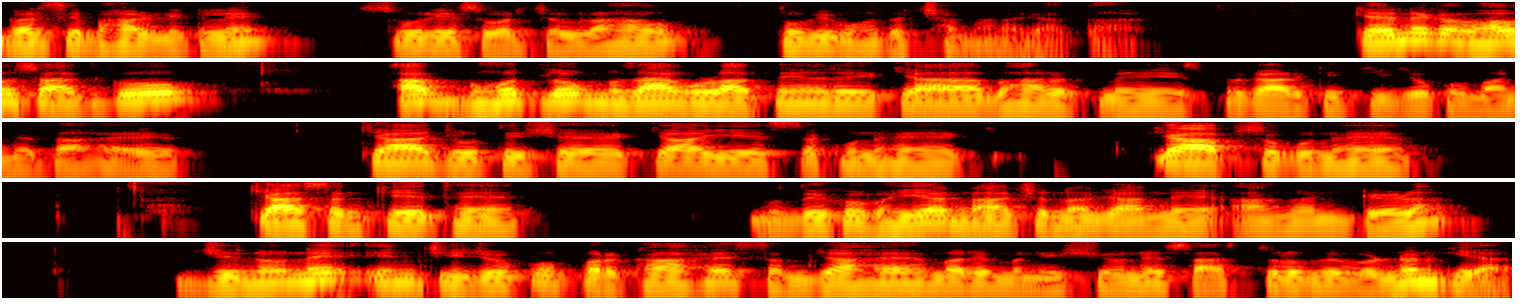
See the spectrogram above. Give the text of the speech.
घर से बाहर निकलें, सूर्य स्वर चल रहा हो तो भी बहुत अच्छा माना जाता है। कहने का भाव साथ को, अब बहुत लोग मज़ाक उड़ाते हैं, अरे क्या भारत में इस प्रकार की चीज़ों को मान्यता है? क्या ज्योतिष है? क्या ये शकुन है? क्या आप शकुन है? क्या संकेत हैं? तो देखो भैया नाच न जाने आँगन टेढ़ा। जिन्होंने इन चीज़ों को परखा है, समझा है, हमारे मनीषियों ने शास्त्रों में वर्णन किया,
